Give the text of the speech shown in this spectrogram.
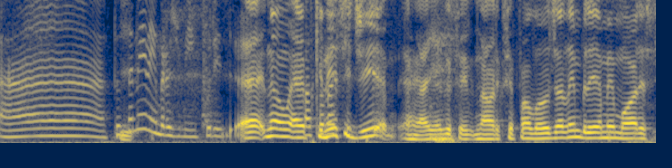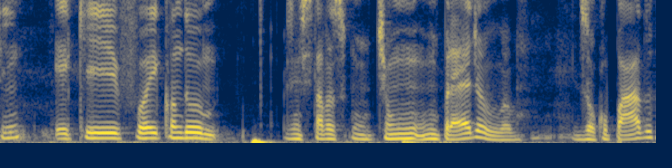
Ah, então você nem lembra de mim, por isso. É, não, é Passou porque nesse dia, é, aí você, na hora que você falou, eu já lembrei a memória, assim, e que foi quando a gente estava, tinha um, um prédio desocupado,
